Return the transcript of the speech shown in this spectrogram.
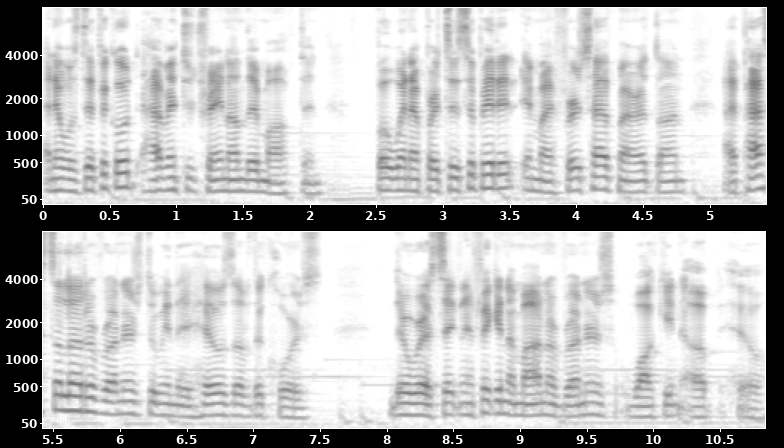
and it was difficult having to train on them often. But when I participated in my first half marathon, I passed a lot of runners doing the hills of the course. There were a significant amount of runners walking uphill.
